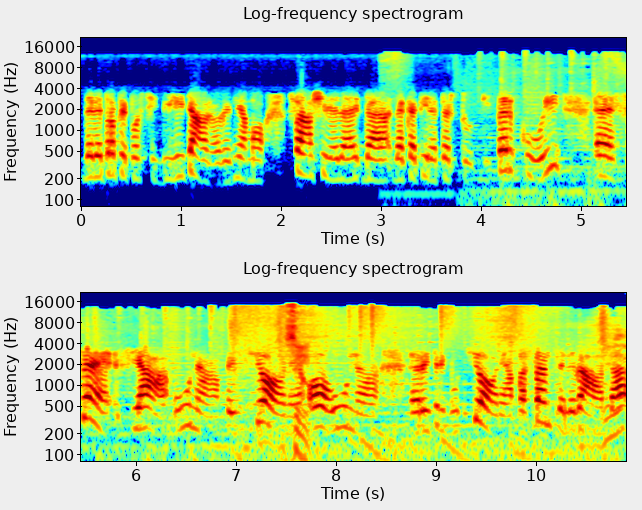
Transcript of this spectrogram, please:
delle proprie possibilità, lo rendiamo facile da, da, da capire per tutti. Per cui eh, se si ha una pensione sì. o una retribuzione abbastanza elevata.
